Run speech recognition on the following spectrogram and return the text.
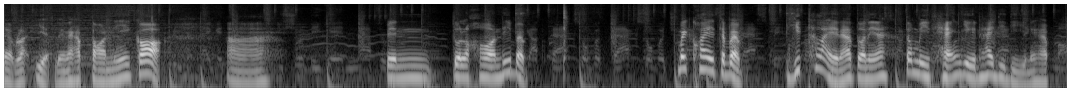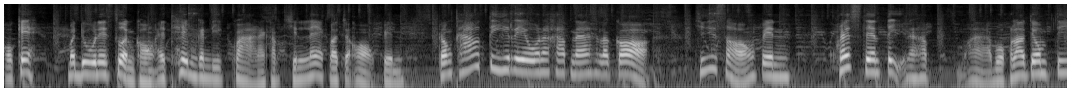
แบบละเอียดเลยนะครับ ตอนนี้ก็ อ่า เป็นตัวละครที่แบบ ไม่ค่อยจะแบบฮิตเท่าไหร่นะตัวนี้นะต้องมีแท้งยืนให้ดีๆนะครับ โอเค มาดูในส่วนของไอเทมกันดีกว่านะครับ ชิ้นแรกเราจะออกเป็นรองเท้าตีเร็วนะครับนะ แล้วก็ชิ้นที่สองเป็น เควสเตนตินะครับบวกพลังโจมตี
